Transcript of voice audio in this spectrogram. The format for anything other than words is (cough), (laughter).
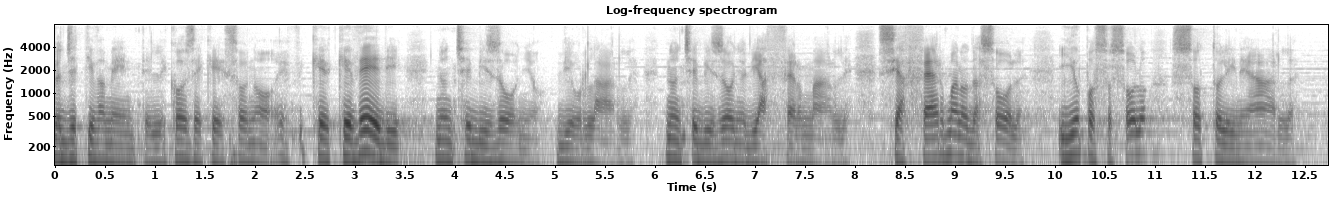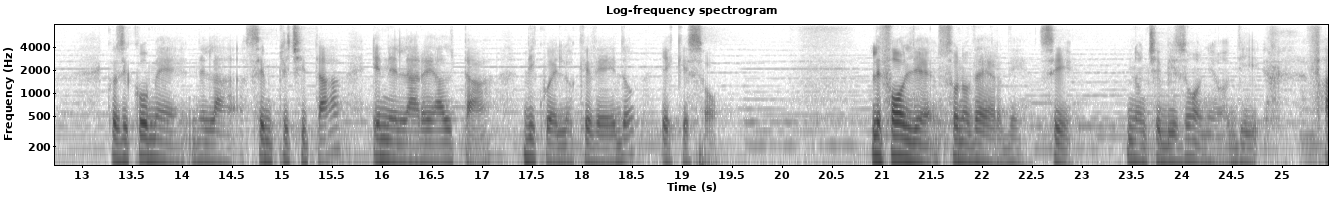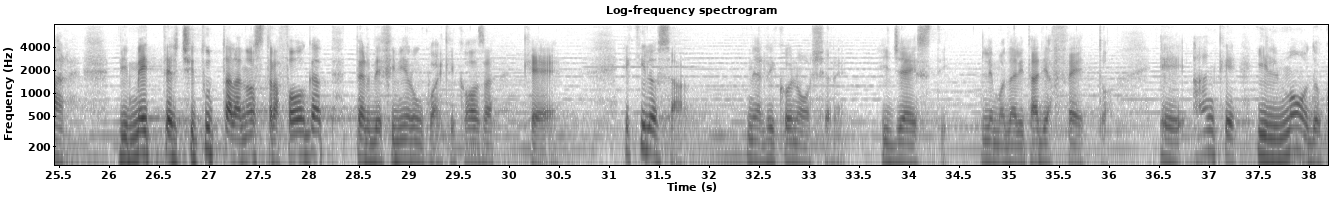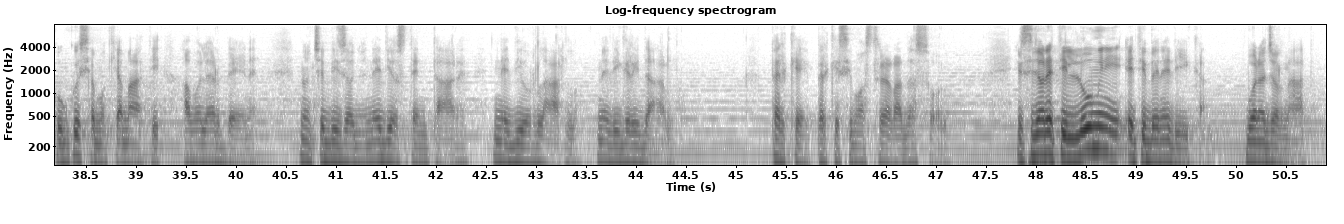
Oggettivamente, le cose che, sono, che, che vedi, non c'è bisogno di urlarle, non c'è bisogno di affermarle, si affermano da sole. Io posso solo sottolinearle, così come nella semplicità e nella realtà di quello che vedo e che so. Le foglie sono verdi, sì, non c'è bisogno di, (laughs) fare, di metterci tutta la nostra foga per definire un qualche cosa che è. E chi lo sa, nel riconoscere i gesti, le modalità di affetto e anche il modo con cui siamo chiamati a voler bene, non c'è bisogno né di ostentare, né di urlarlo, né di gridarlo. Perché? Perché si mostrerà da solo. Il Signore ti illumini e ti benedica. Buona giornata.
